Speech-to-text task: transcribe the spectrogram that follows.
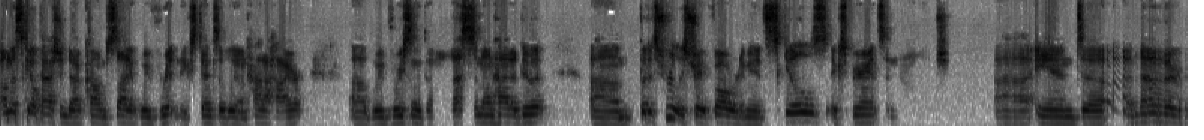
on the ScalePassion.com site, we've written extensively on how to hire. Uh, we've recently done a lesson on how to do it, um, but it's really straightforward. I mean, it's skills, experience, and uh, and uh, another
